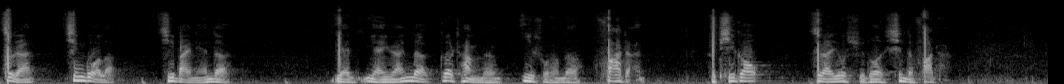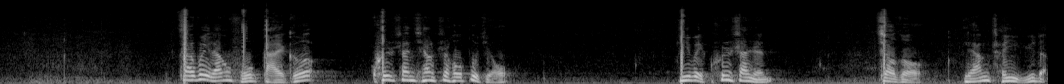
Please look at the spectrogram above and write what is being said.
自然经过了几百年的演演员的歌唱的艺术上的发展和提高，自然有许多新的发展。在魏良辅改革昆山腔之后不久，一位昆山人叫做梁辰瑜的。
